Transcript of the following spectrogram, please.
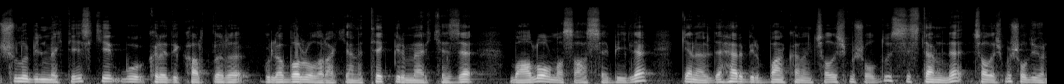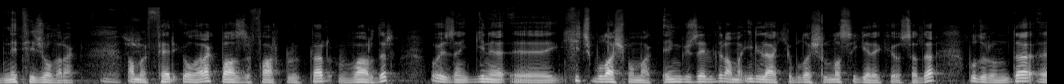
şunu bilmekteyiz ki bu kredi kartları global olarak yani tek bir merkeze bağlı olması hasebiyle genelde her bir bankanın çalışmış olduğu sistemle çalışmış oluyor netice olarak. Evet. Ama fer'i olarak bazı farklılıklar vardır. O yüzden yine e, hiç bulaşmamak en güzelidir ama illaki bulaşılması gerekiyorsa da bu durumda e,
